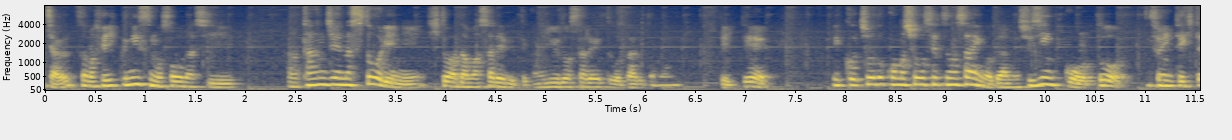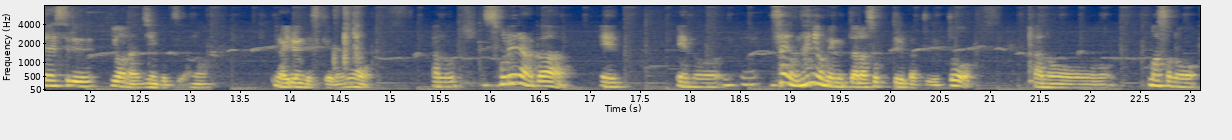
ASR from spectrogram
ちゃう？そのフェイクニュースもそうだし、あの単純なストーリーに人は騙されるっていうか、誘導されるってことあると思っていて、でこうちょうどこの小説の最後であの主人公とそれに敵対するような人物あのがいるんですけれどもあのそれらがええの最後何をめぐって争ってるかというとあのまあその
